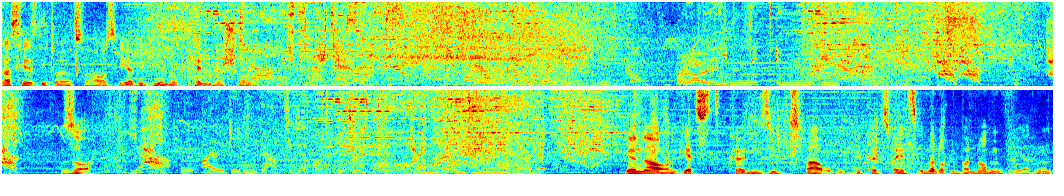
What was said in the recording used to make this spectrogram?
Das hier ist nicht euer Zuhause. Ja, den Dialog kennen wir schon. Nichts weiter als das. Euer Leben liegt in meiner Hand. So. Ja, o allgegenwärtige Autorität. Beinahe unter meiner Würde. Genau, jetzt können sie zwar, wir können zwar jetzt immer noch übernommen werden,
